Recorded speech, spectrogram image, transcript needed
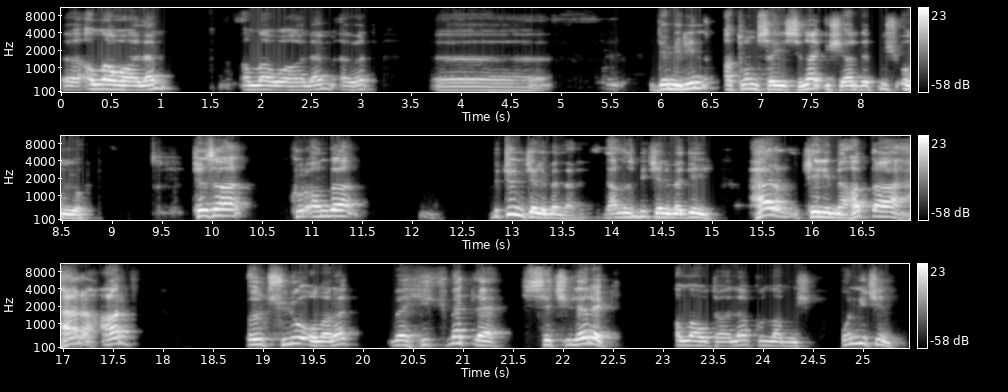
e, Allahu alem Allahu alem evet e, demirin atom sayısına işaret etmiş oluyor. Keza Kur'an'da bütün kelimeler, yalnız bir kelime değil, her kelime hatta her harf ölçülü olarak ve hikmetle seçilerek Allahu Teala kullanmış. Onun için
